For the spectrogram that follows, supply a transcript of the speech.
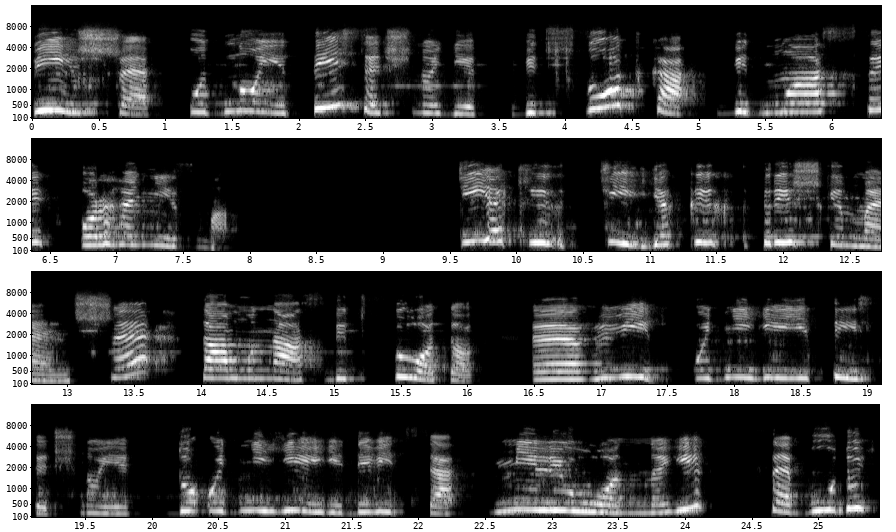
більше одної тисячної відсотка від маси організма. Ті, які, ті, яких трішки менше, там у нас відсоток е, від однієї тисячної до однієї, дивіться, мільйонної, це будуть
